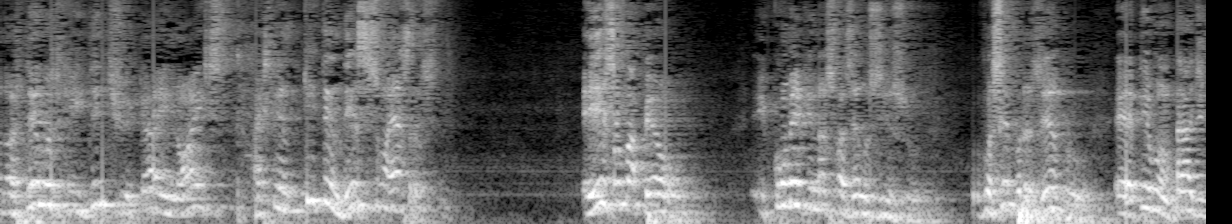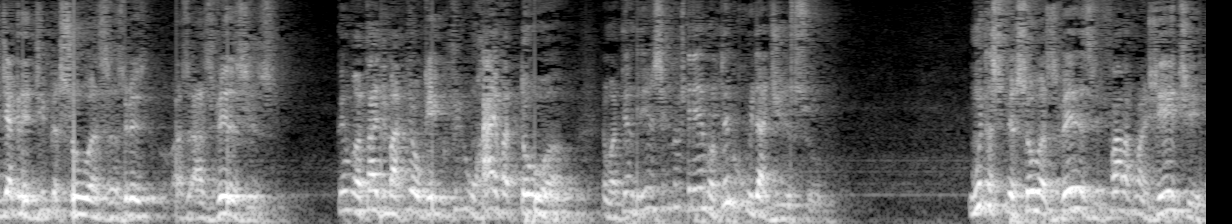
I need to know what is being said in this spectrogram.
Nós temos que identificar em nós as que tendências são essas. Esse é o papel. E como é que nós fazemos isso? Você, por exemplo, é, tem vontade de agredir pessoas, às vezes, às, vezes, tem vontade de bater alguém, fica com raiva à toa. É uma tendência que nós temos, temos que cuidar disso. Muitas pessoas, às vezes, falam com a gente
